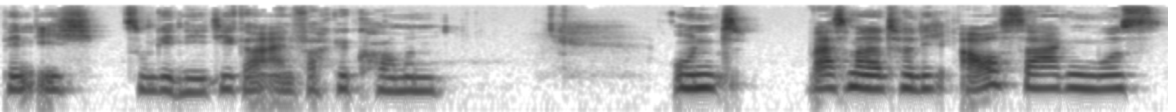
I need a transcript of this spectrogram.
bin ich zum Genetiker einfach gekommen. Und was man natürlich auch sagen muss,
